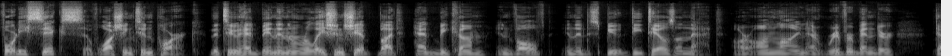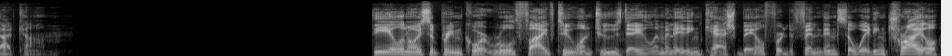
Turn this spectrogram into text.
46 of Washington Park. The two had been in a relationship but had become involved in a dispute. Details on that are online at riverbender.com. The Illinois Supreme Court ruled 5 2 on Tuesday, eliminating cash bail for defendants awaiting trial,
